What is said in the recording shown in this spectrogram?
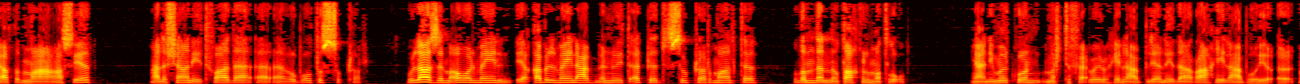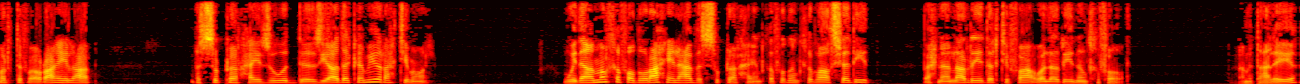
ياخذ معاه عصير علشان يتفادى هبوط السكر ولازم أول ما. قبل ما يلعب إنه يتأكد السكر مالته ضمن النطاق المطلوب يعني ما يكون مرتفع ويروح يلعب لأن إذا راح يلعب وي... مرتفع وراح يلعب السكر حيزود زيادة كبيرة احتمال وإذا ما انخفض وراح يلعب السكر حينخفض انخفاض شديد فإحنا لا نريد ارتفاع ولا نريد انخفاض فهمت علي؟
